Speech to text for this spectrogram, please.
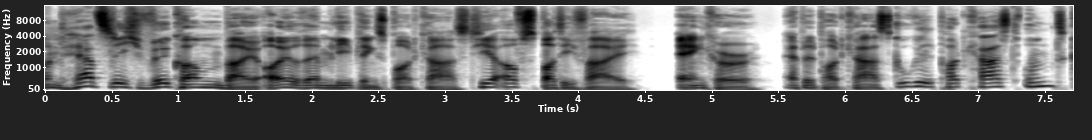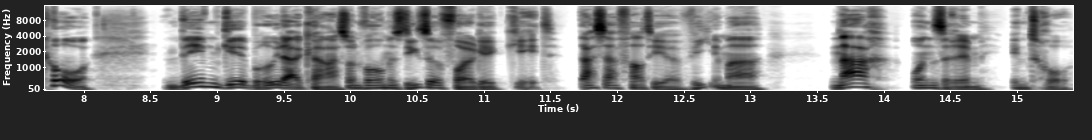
und herzlich willkommen bei eurem Lieblingspodcast hier auf Spotify, Anchor, Apple Podcast, Google Podcast und Co. Dem Gebrüdercast. Und worum es diese Folge geht, das erfahrt ihr wie immer nach unserem Intro.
